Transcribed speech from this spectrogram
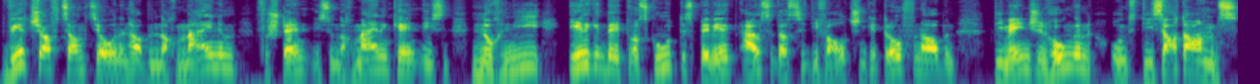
Wirtschaftssanktionen haben nach meinem Verständnis und nach meinen Kenntnissen noch nie irgendetwas Gutes bewirkt, außer dass sie die Falschen getroffen haben. Die Menschen hungern und die Saddams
